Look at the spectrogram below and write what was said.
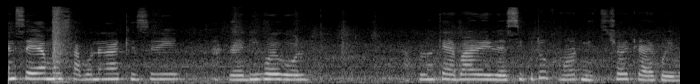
ফ্ৰেণ্ডছ এয়া মোৰ চাবুদানাৰ খিচিৰি ৰেডি হৈ গ'ল। আপোনালোকে এবাৰ এই ৰেচিপিটো ঘৰত নিশ্চয় ট্ৰাই কৰিব।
